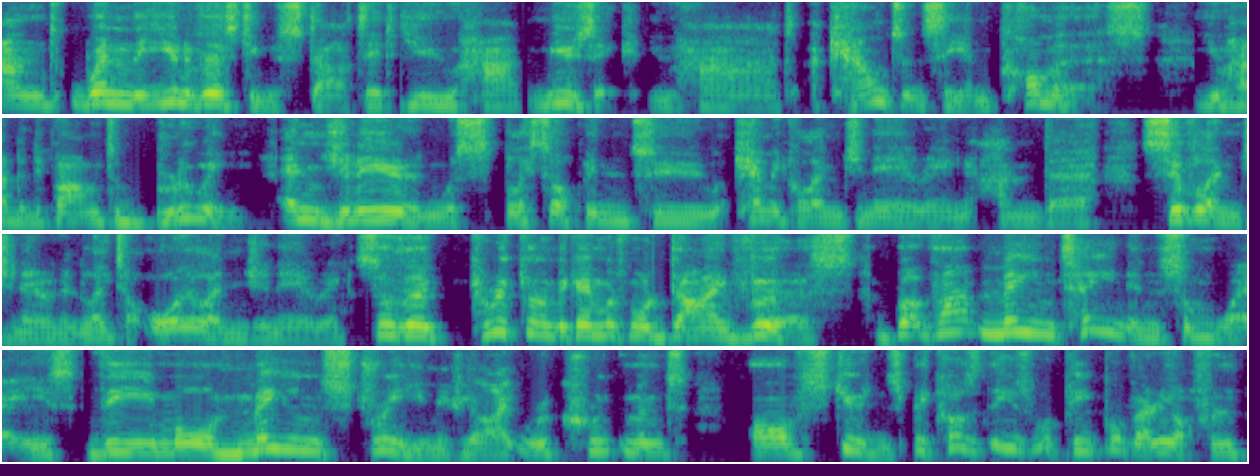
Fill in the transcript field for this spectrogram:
And when the university was started, you had music, you had accountancy and commerce, you had a department of brewing. Engineering was split up into chemical engineering and uh, civil engineering and later oil engineering. So the curriculum became much more diverse, but that maintained in some ways the more mainstream, if you like, recruitment of students because these were people very often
